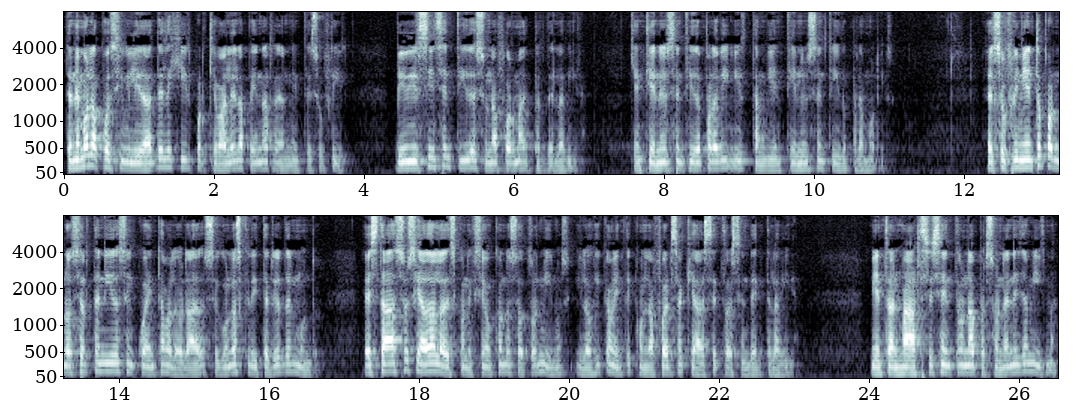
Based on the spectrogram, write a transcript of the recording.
Tenemos la posibilidad de elegir porque vale la pena realmente sufrir. Vivir sin sentido es una forma de perder la vida. Quien tiene un sentido para vivir también tiene un sentido para morir. El sufrimiento por no ser tenidos en cuenta, valorados según los criterios del mundo, está asociado a la desconexión con nosotros mismos y lógicamente con la fuerza que hace trascendente la vida. Mientras más se centra una persona en ella misma,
